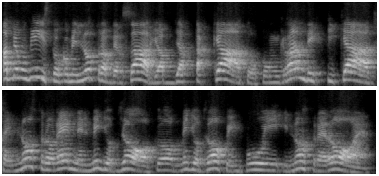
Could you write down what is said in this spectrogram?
Abbiamo visto come il nostro avversario abbia attaccato con grande efficacia il nostro re nel medio gioco, medio gioco in cui il nostro eroe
